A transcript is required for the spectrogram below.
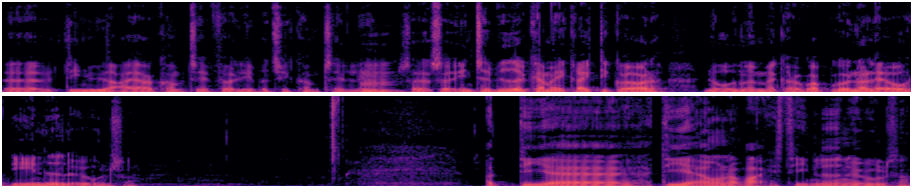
øh, de nye ejere kom til, før Liberty kom til. Mm. Så, så indtil videre kan man ikke rigtig gøre noget, men man kan jo godt begynde at lave de indledende øvelser. Og de er, de er undervejs, de indledende øvelser,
